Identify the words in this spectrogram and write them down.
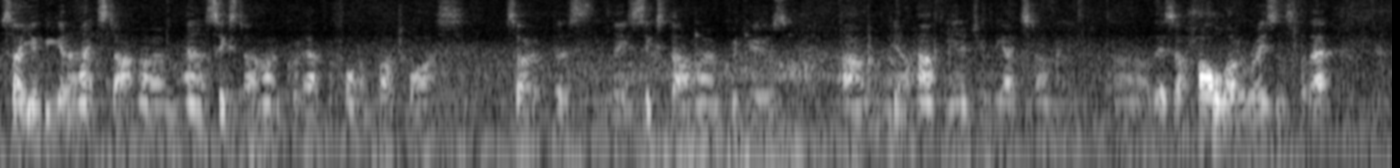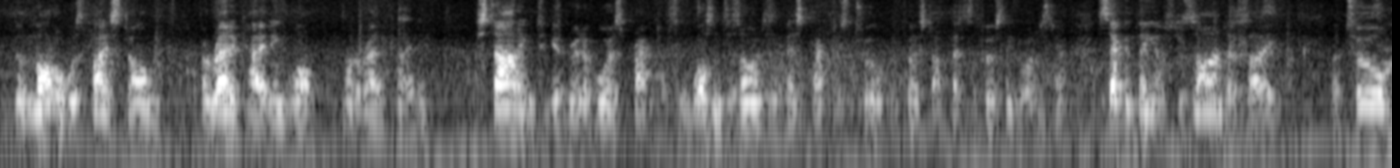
So you could get an eight-star home and a six-star home could outperform it by twice. So this, the six-star home could use, um, you know, half the energy of the eight-star. Uh, there's a whole lot of reasons for that. The model was based on eradicating, well, not eradicating, starting to get rid of worst practice. It wasn't designed as a best practice tool, first up. That's the first thing to understand. Second thing, it was designed as a, a tool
